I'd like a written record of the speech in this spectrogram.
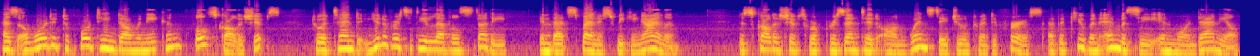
has awarded to 14 Dominican full scholarships to attend university-level study in that Spanish-speaking island. The scholarships were presented on Wednesday, June 21st, at the Cuban Embassy in Morne Daniel.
